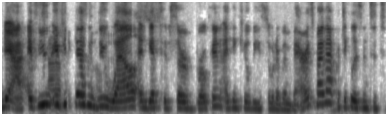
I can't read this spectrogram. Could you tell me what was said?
Yeah, if you if he doesn't do well and gets his serve broken, I think he'll be sort of embarrassed by that, particularly since it's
